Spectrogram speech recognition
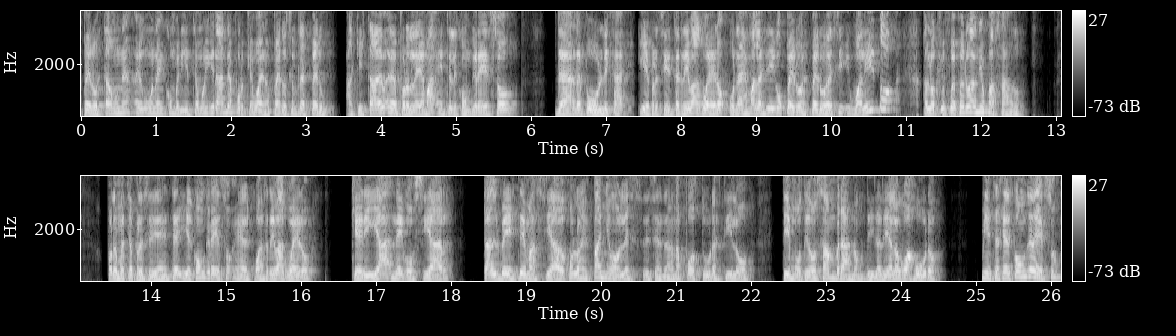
Perú está en una- en un inconveniente muy grande porque, bueno, Perú siempre es Perú. Aquí está el, el problema entre el Congreso de la República y el presidente Rivagüero. Una vez más les digo, Perú es Perú, es decir, igualito a lo que fue Perú el año pasado. Por el presidente y el Congreso, en el cual Rivagüero quería negociar tal vez demasiado con los españoles, desenvolver una postura estilo Timoteo Zambrano, de ir a diálogo a juro, mientras que el Congreso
